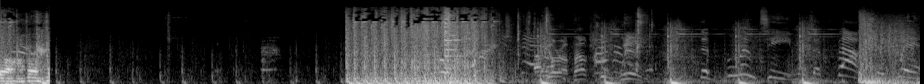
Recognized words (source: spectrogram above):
You're about to win. The blue team is about to win!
